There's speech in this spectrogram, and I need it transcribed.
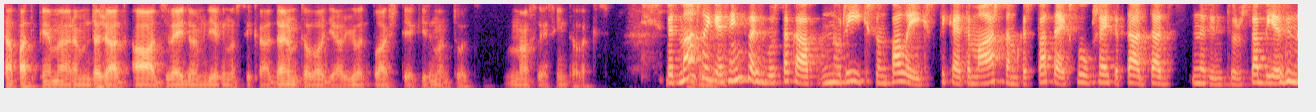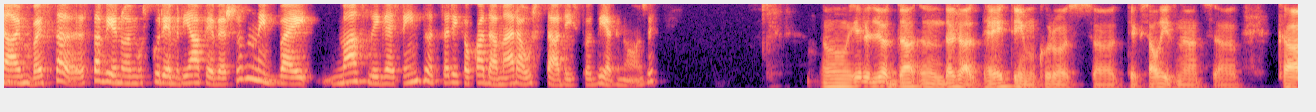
tāpat, piemēram, dažādu ādas veidojumu diagnostikā, dermatoloģijā ļoti plaši tiek izmantot mākslīgais intelekts. Bet mākslīgais intelekts būs kā nu, rīks un palīgs tikai tam ārstam, kas pateiks, lūk, šeit ir tādi, tādas, nezinu, sabiezinājumi vai sa savienojumi, uz kuriem ir jāpievērš uzmanība, vai mākslīgais intelekts arī kaut kādā mērā uzstādīs to diagnozi? Nu, ir ļoti da dažādi pētījumi, kuros uh, tiek salīdzināts, uh, kā,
